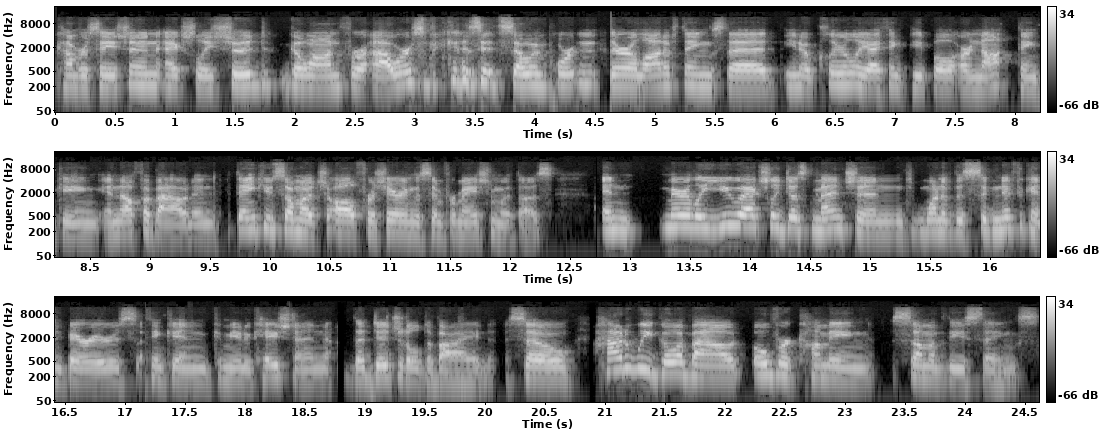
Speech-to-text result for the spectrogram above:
conversation actually should go on for hours because it's so important. There are a lot of things that, you know, clearly I think people are not thinking enough about and thank you so much all for sharing this information with us. And Marilee, you actually just mentioned one of the significant barriers, I think, in communication, the digital divide. So, how do we go about overcoming some of these things?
